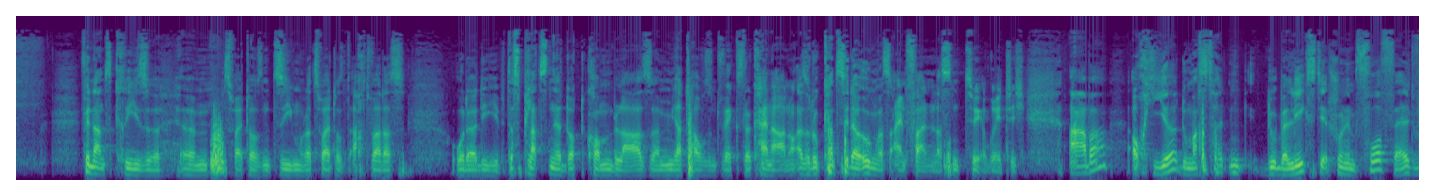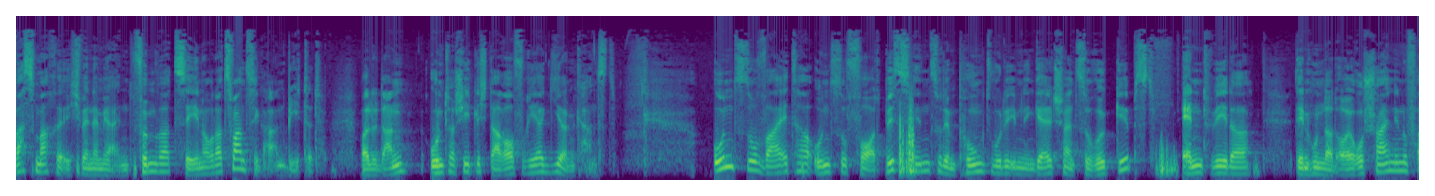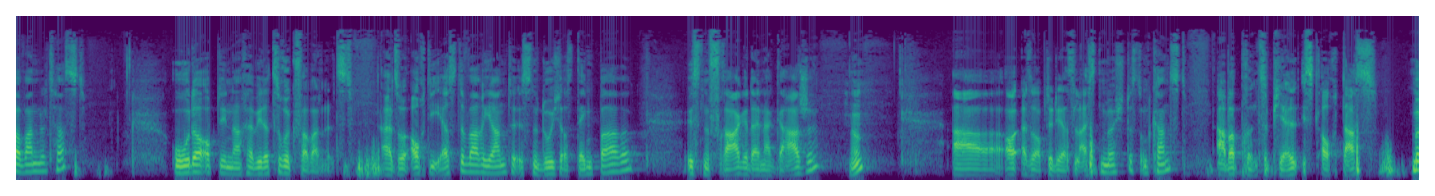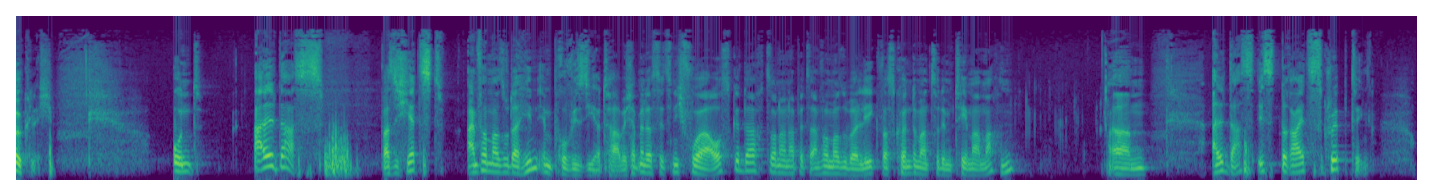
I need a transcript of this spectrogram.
Finanzkrise ähm, 2007 oder 2008 war das. Oder die das Platzen der Dotcom-Blase im Jahrtausendwechsel, keine Ahnung. Also du kannst dir da irgendwas einfallen lassen theoretisch. Aber auch hier, du machst halt, du überlegst dir schon im Vorfeld, was mache ich, wenn er mir einen Fünfer, Zehner oder Zwanziger anbietet, weil du dann unterschiedlich darauf reagieren kannst. Und so weiter und so fort, bis hin zu dem Punkt, wo du ihm den Geldschein zurückgibst, entweder den 100-Euro-Schein, den du verwandelt hast, oder ob ihn nachher wieder zurückverwandelst. Also auch die erste Variante ist eine durchaus denkbare, ist eine Frage deiner Gage. Ne? Ah, also ob du dir das leisten möchtest und kannst. Aber prinzipiell ist auch das möglich. Und all das, was ich jetzt einfach mal so dahin improvisiert habe, ich habe mir das jetzt nicht vorher ausgedacht, sondern habe jetzt einfach mal so überlegt, was könnte man zu dem Thema machen. Ähm, all das ist bereits Scripting.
